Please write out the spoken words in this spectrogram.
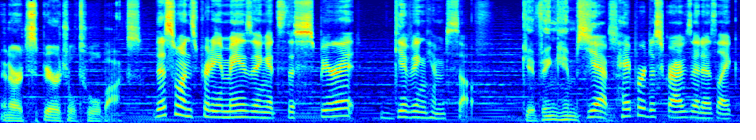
in our spiritual toolbox? This one's pretty amazing. It's the Spirit giving Himself. Giving himself? Yeah, Piper describes it as like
